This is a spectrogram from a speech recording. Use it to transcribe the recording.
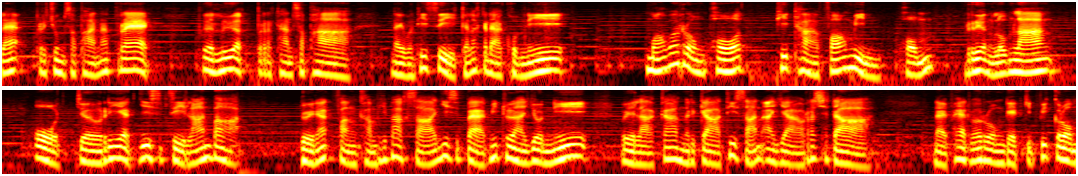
และประชุมสภานัดแรก เพื่อเลือกประธานสภาในวันที่ 4 กรกฎาคมนี้ หมอวรงโพสต์ พิธาฟ้องหมิ่น ผม เรื่องล้มล้าง โอดเจอเรียก 24 ล้านบาท โดยนัดฟังคำพิพากษา 28 มิถุนายนนี้ เวลา 9นาฬิกาที่ศาลอาญารัชดา นายแพทย์วรงเดชกิจวิกรม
